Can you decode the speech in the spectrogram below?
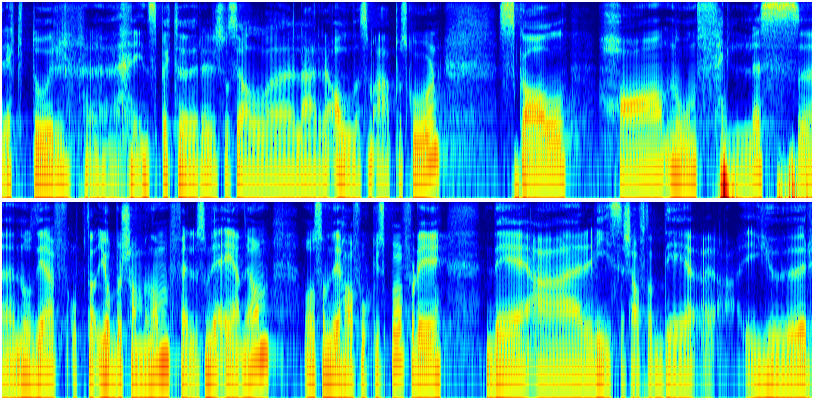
rektor, eh, inspektører, sosiallærere, alle som er på skolen, skal ha noen felles eh, Noe de opptatt, jobber sammen om, felles, som de er enige om, og som de har fokus på. Fordi det er, viser seg ofte at det gjør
